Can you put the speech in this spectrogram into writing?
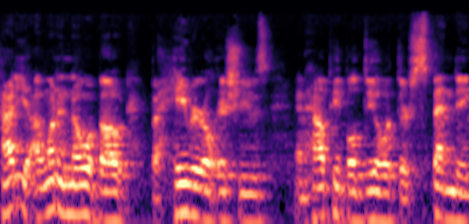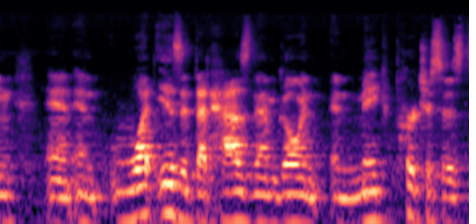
how do you, I want to know about behavioral issues and how people deal with their spending and, and what is it that has them go and, and make purchases,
